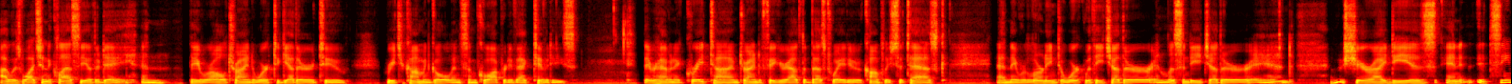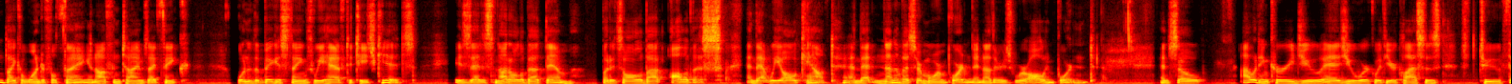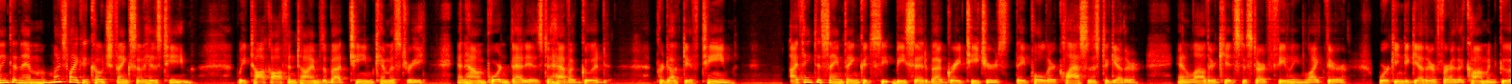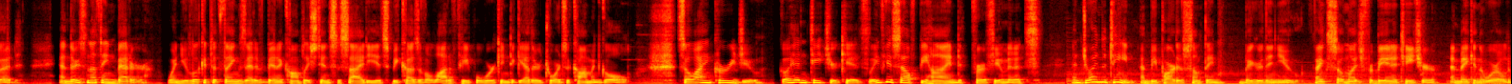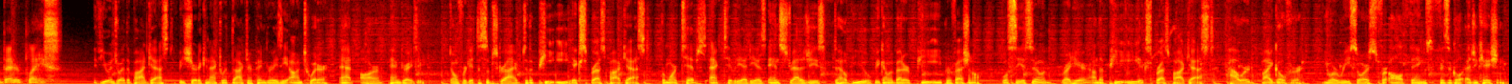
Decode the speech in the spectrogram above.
I was watching a class the other day and they were all trying to work together to reach a common goal in some cooperative activities. They were having a great time trying to figure out the best way to accomplish the task and they were learning to work with each other and listen to each other and share ideas. And it, it, seemed like a wonderful thing. And oftentimes, I think one of the biggest things we have to teach kids is that it's not all about them, but it's all about all of us and that we all count and that none of us are more important than others. We're all important. And so I would encourage you as you work with your classes to think of them much like a coach thinks of his team. We talk oftentimes about team chemistry and how important that is to have a good, productive team. I think the same thing could be said about great teachers. They pull their classes together and allow their kids to start feeling like they're working together for the common good. And there's nothing better when you look at the things that have been accomplished in society, it's because of a lot of people working together towards a common goal. So I encourage you go ahead and teach your kids. Leave yourself behind for a few minutes and join the team and be part of something bigger than you. Thanks so much for being a teacher and making the world a better place. If you enjoyed the podcast, be sure to connect with Dr. Pangrazi on Twitter at rpangrazi. Don't forget to subscribe to the PE Express podcast for more tips, activity ideas, and strategies to help you become a better PE professional. We'll see you soon, right here on the PE Express podcast, powered by Gopher, your resource for all things physical education.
